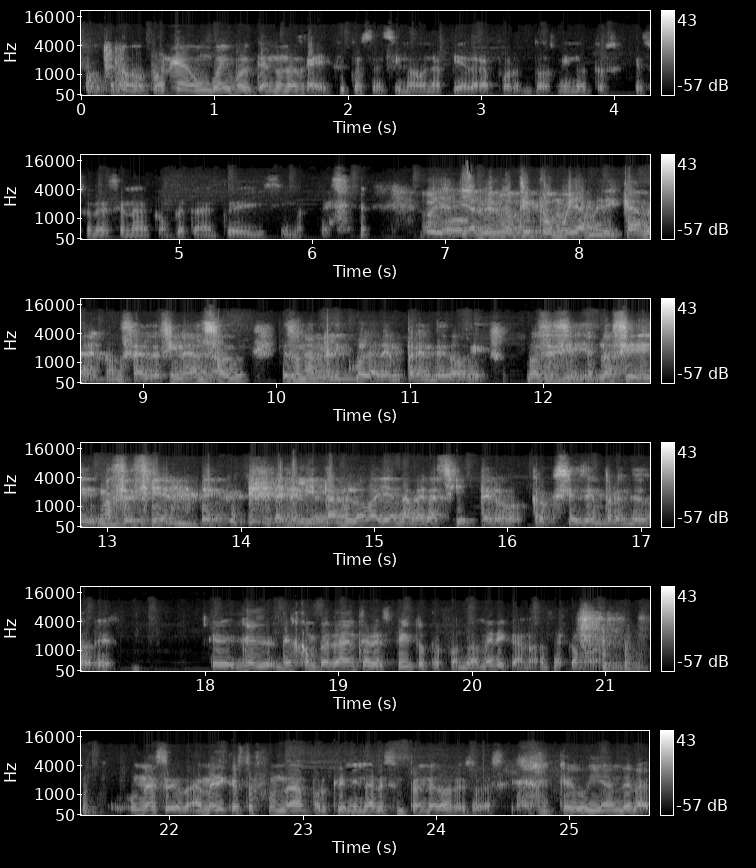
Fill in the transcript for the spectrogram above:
como pone a un güey volteando unas galletitas encima de una piedra por dos minutos, que es una escena completamente bellísima. y, al mismo tiempo muy americana, ¿no? O sea, al final son, es una película de emprendedores. No sé si, no sé, no sé si en, el ITAM lo vayan a ver así, pero creo que sí es de emprendedores. es completamente el espíritu que fundó América, ¿no? O sea, como una, América está fundada por criminales emprendedores que huían de la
